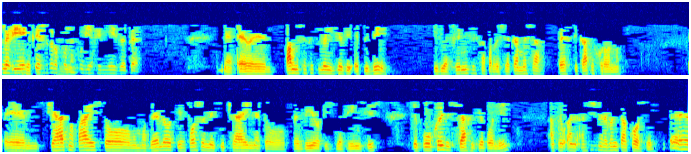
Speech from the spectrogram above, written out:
Δηλαδή έχεις Γιατί, περισσότερο ναι. κόσμο που διαφημίζεται. Ναι, ε, πάμε σε αυτή τη λογική ότι επειδή η διαφήμιση στα παραδοσιακά μέσα πέφτει κάθε χρόνο, ε, πια έχουμε πάει στο μοντέλο ότι εφόσον εκεί πια είναι το πεδίο της διαφήμισης και που ο χρήστης ψάχνει πιο πολύ, ακρο- αν- αρχίζουν να ανεβαίνουν τα κόστη. Ε,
